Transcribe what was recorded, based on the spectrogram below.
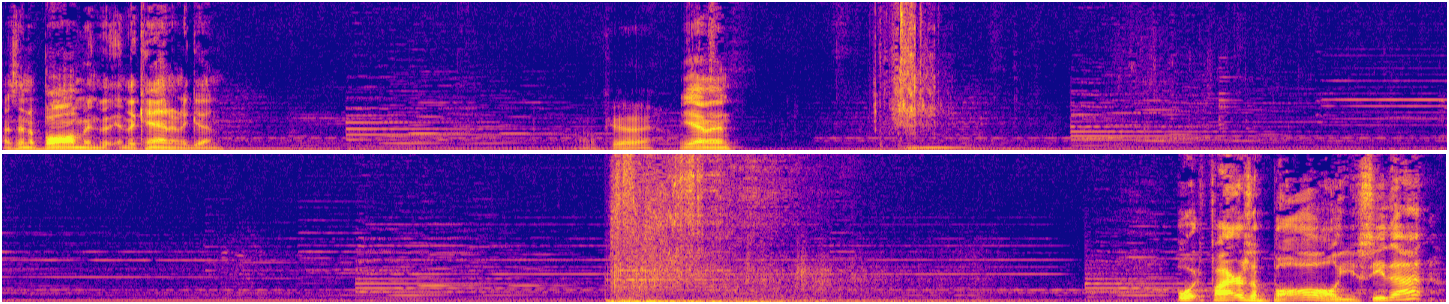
as in a bomb in the in the cannon again. Okay. Yeah, man. Oh, it fires a ball. You see that?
